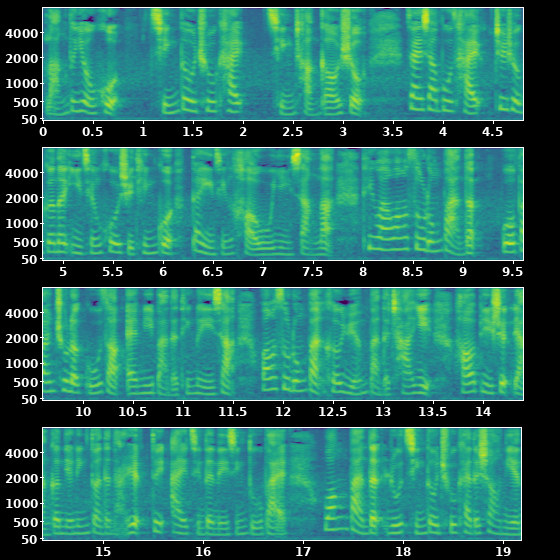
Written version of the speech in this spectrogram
狼的诱惑》，情窦初开。情场高手，在下不才。这首歌呢，以前或许听过，但已经毫无印象了。听完汪苏泷版的。我翻出了古早 MV 版的，听了一下汪苏泷版和原版的差异，好比是两个年龄段的男人对爱情的内心独白。汪版的如情窦初开的少年，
